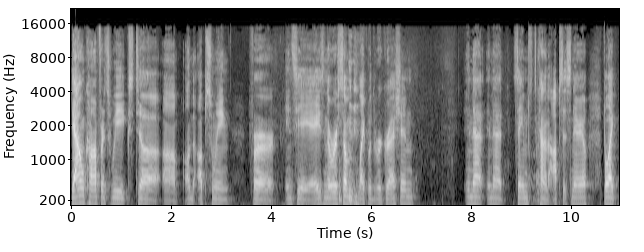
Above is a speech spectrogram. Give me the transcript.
down conference weeks to um, on the upswing for NCAA's, and there were some like with regression in that in that same kind of the opposite scenario. But like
